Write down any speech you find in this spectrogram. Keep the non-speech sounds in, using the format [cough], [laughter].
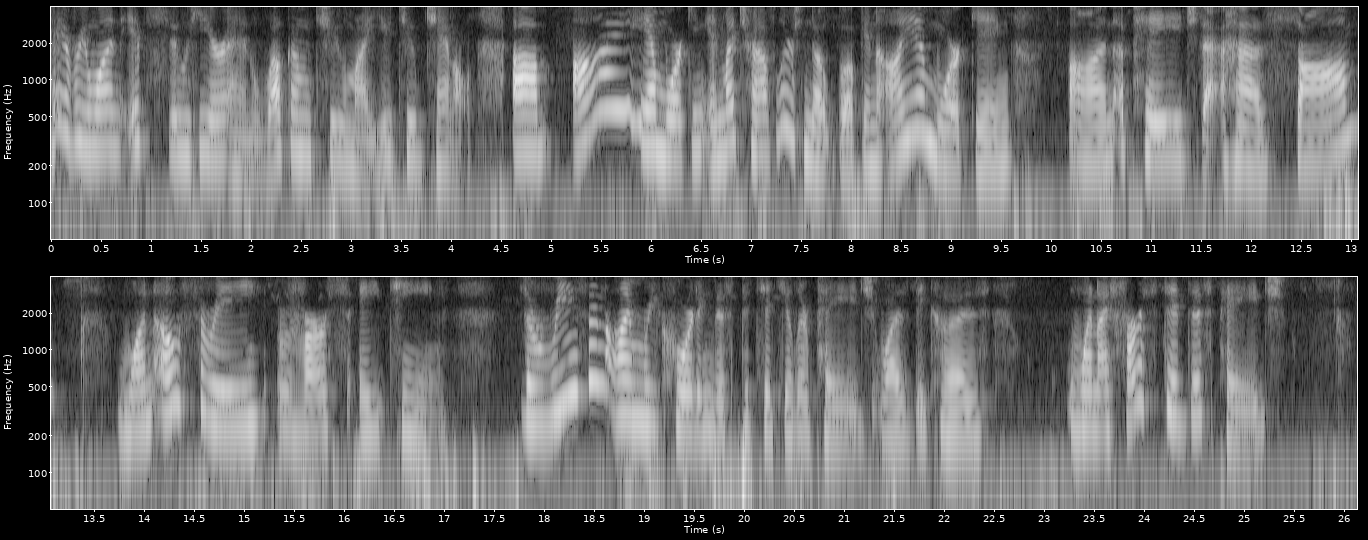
Hey everyone, it's Sue here, and welcome to my YouTube channel. Um, I am working in my traveler's notebook, and I am working on a page that has Psalm 103, verse 18. The reason I'm recording this particular page was because when I first did this page,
